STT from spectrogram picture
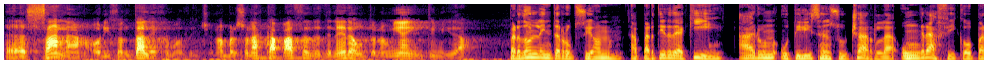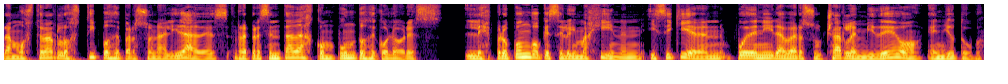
eh, sanas, horizontales, que hemos dicho, ¿no? Personas capaces de tener autonomía e intimidad. Perdón la interrupción. A partir de aquí, Arun utiliza en su charla un gráfico para mostrar los tipos de personalidades representadas con puntos de colores. Les propongo que se lo imaginen y si quieren pueden ir a ver su charla en video en YouTube.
